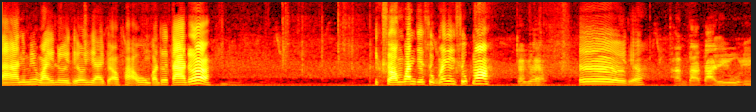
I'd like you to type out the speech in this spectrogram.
ตานี่ไม่ไหวเลยเดี๋ยวยายไปเอาฝาโอ่งก่อนเด้อตาเด้ออีกสองวันจะสุกไหมนี่สุกเนาะจักแล้วเออ เดี๋ยวถามตาตาได้รู้นี่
